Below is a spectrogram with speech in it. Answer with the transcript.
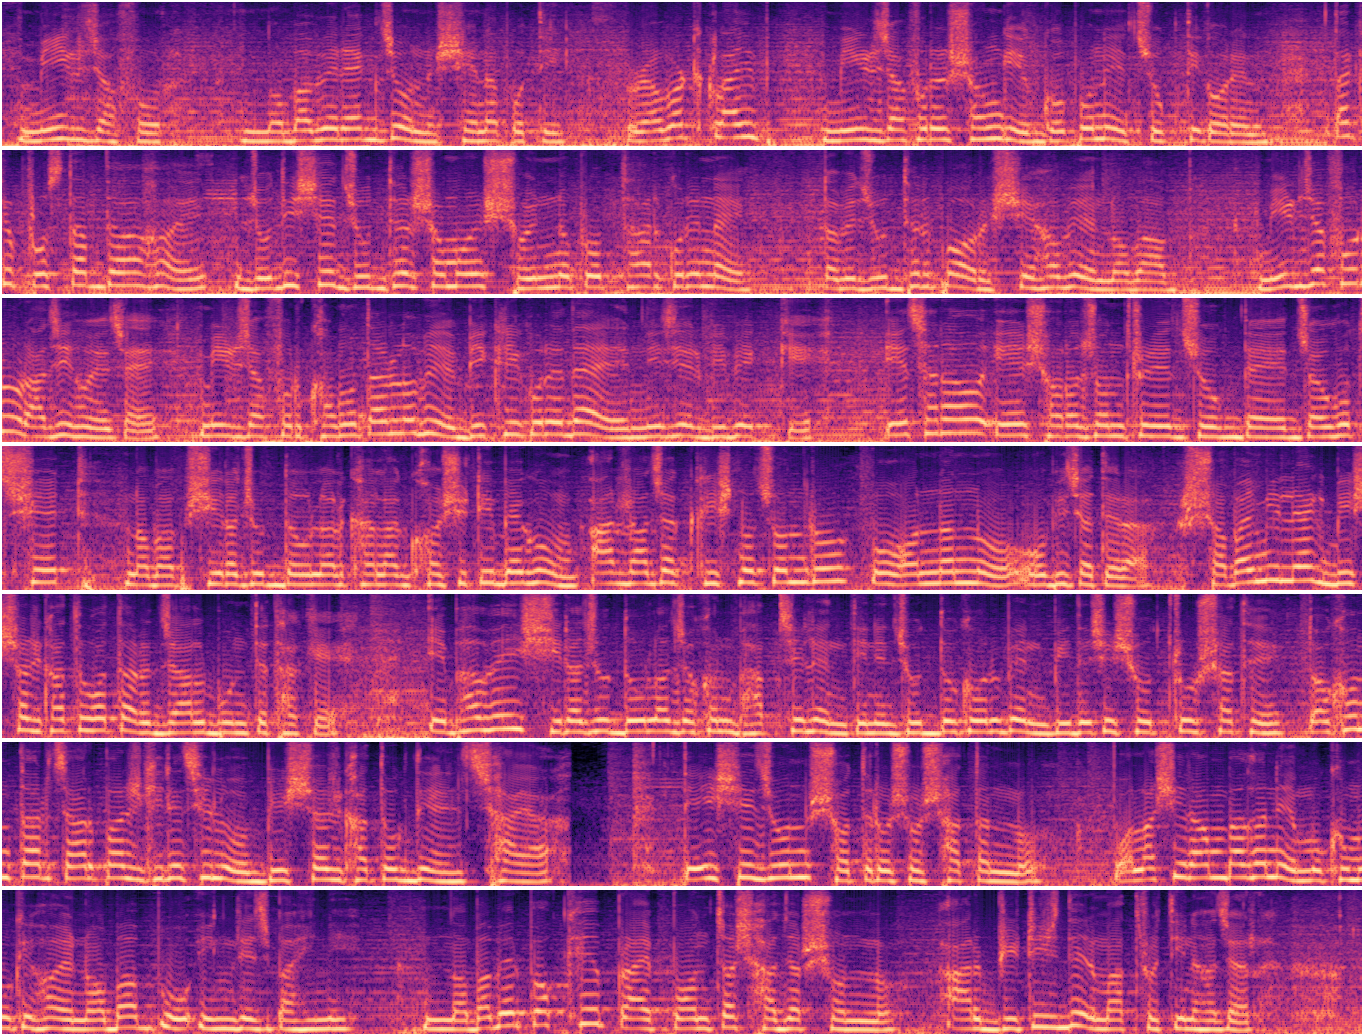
মীর জাফর। নবাবের একজন সেনাপতি। রবার্ট ক্লাইভ মীর জাফরের সঙ্গে গোপনে চুক্তি করেন। তাকে প্রস্তাব দেওয়া হয়, যদি সে যুদ্ধের সময় সৈন্য প্রত্যাহার করে নেয়, তবে যুদ্ধের পর সে হবে নবাব। মীর জাফরও রাজি হয়ে যায়। মীর জাফর ক্ষমতার লোভে বিক্রি করে দেয় নিজের বিবেককে। এছাড়াও এ ষড়যন্ত্রে যোগ দেয় জগৎ শেঠ, নবাব সিরাজউদ্দৌলার খালা ঘসিটি বেগম আর রাজা কৃষ্ণচন্দ্র ও অন্যান্য অভিজাতেরা। সবাই মিলে এক বিশ্বাসঘাতকতার জাল বুনতে থাকে। এভাবেই সিরাজউদ্দৌলা যখন ভাবছিলেন তিনি যুদ্ধ করবেন বিদেশি শত্রুর সাথে তখন তার চারপাশ ঘিরেছিল বিশ্বাসঘাতকদের ছায়া। তেইশে জুন সতেরোশো সাতান্ন। পলাশি রামবাগানে মুখোমুখি হয় নবাব ও ইংরেজ বাহিনী। নবাবের পক্ষে প্রায় পঞ্চাশ হাজার সৈন্য, আর ব্রিটিশদের মাত্র তিন হাজার।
